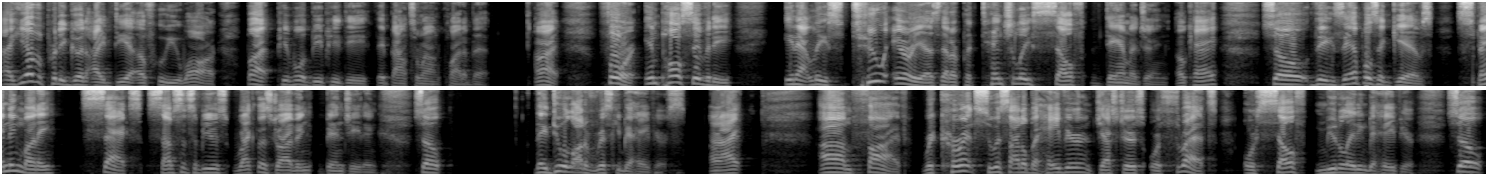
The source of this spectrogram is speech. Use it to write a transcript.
like, you have a pretty good idea of who you are, but people with BPD, they bounce around quite a bit. All right, four, impulsivity in at least two areas that are potentially self-damaging, okay? So the examples it gives, spending money, sex, substance abuse, reckless driving, binge eating. So they do a lot of risky behaviors, all right? Um, five, recurrent suicidal behavior, gestures, or threats, or self-mutilating behavior. So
